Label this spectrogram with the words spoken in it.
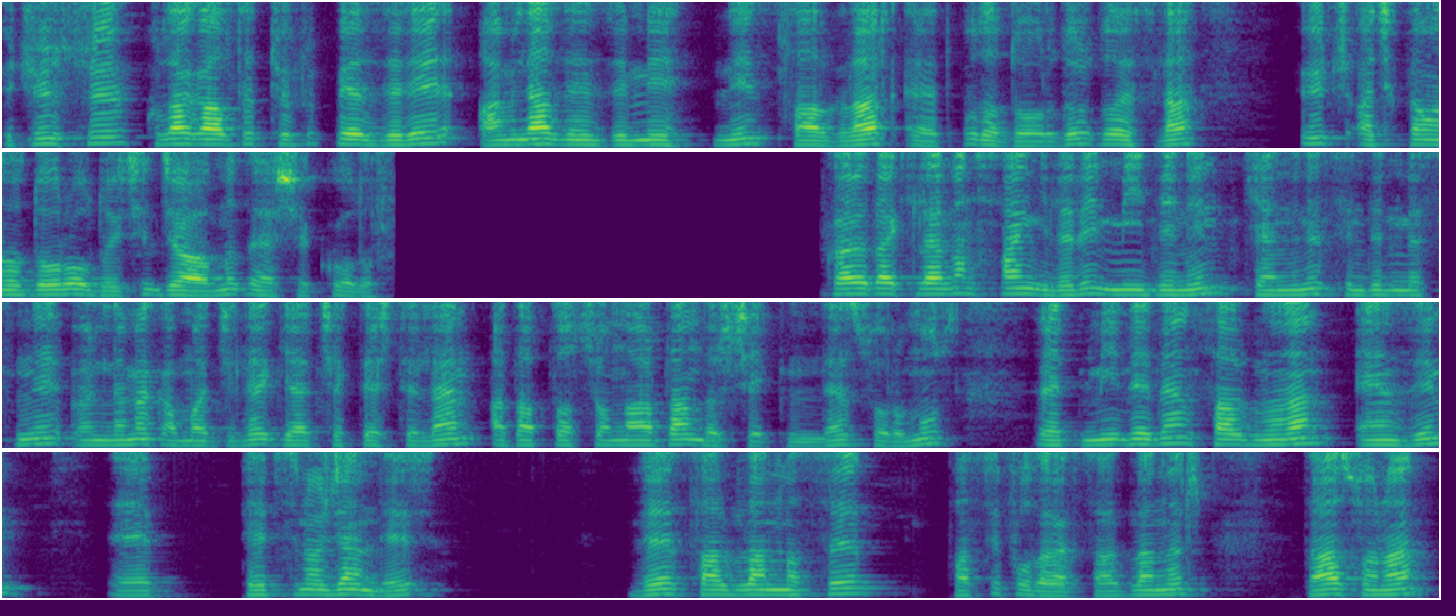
Üçüncüsü kulak altı tükürük bezleri amilaz enzimini salgılar. Evet bu da doğrudur. Dolayısıyla 3 açıklamada doğru olduğu için cevabımız E şıkkı olur. Yukarıdakilerden hangileri midenin kendini sindirmesini önlemek amacıyla gerçekleştirilen adaptasyonlardandır şeklinde sorumuz. Evet mideden salgılanan enzim e, pepsinojendir ve salgılanması pasif olarak salgılanır. Daha sonra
